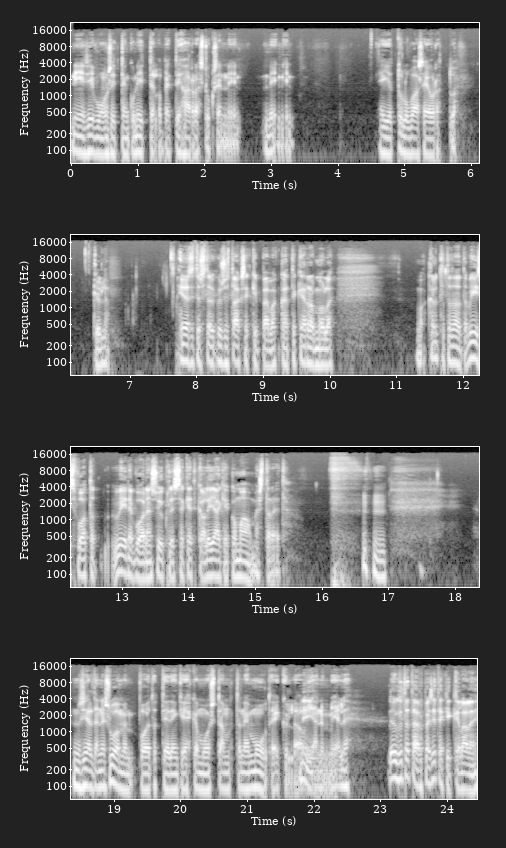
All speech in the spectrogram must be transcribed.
niin sivuun sitten, kun itse lopetti harrastuksen, niin, niin, niin ei ole tullut vaan seurattua. Kyllä. Ja sitten jos sitä kysyisi taaksekin päin vaikka, että kerro mulle vaikka nyt otetaan viisi vuotta, viiden vuoden syklissä, ketkä oli jääkiekko maailmanmestareita? no sieltä ne Suomen voitot tietenkin ehkä muistaa, mutta ne muut ei kyllä ole niin. jäänyt mieleen kun tätä rupeaa itsekin kelailemaan,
